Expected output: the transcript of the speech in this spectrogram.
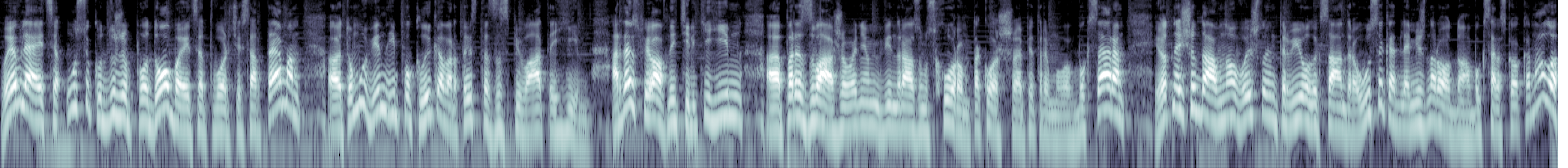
Виявляється, Усику дуже подобається творчість Артема, е, тому він і покликав артиста заспівати гімн. Артем співав не тільки гімн, е, перед зважуванням він разом з хором також е, підтримував боксера. І от нещодавно вийшло інтерв'ю Олександра Усика для міжнародного боксерського каналу,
